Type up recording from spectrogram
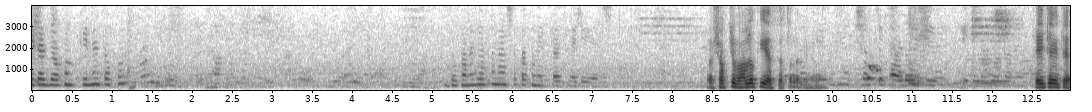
এটা যখন কিনে তখন দোকানে যখন আসে তখন এই প্রাইস লেগে আসে। আর সবচেয়ে ভালো কি আছে আপনাদের এখানে? সবচেয়ে ভালো এইটা এইটা।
